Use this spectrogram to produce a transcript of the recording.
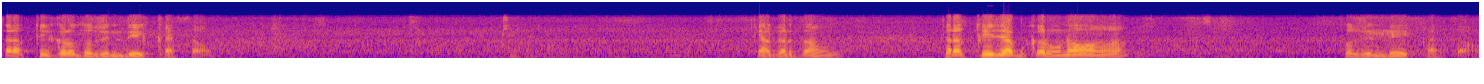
ترقی کروں تو زندگی کہتا ہوں۔ کیا کرتا ہوں؟ ترقی جب کروں نا، تو زندگی کہتا ہوں۔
